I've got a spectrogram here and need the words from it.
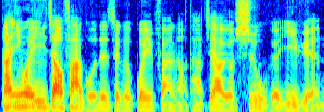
那因为依照法国的这个规范呢，它只要有十五个议员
